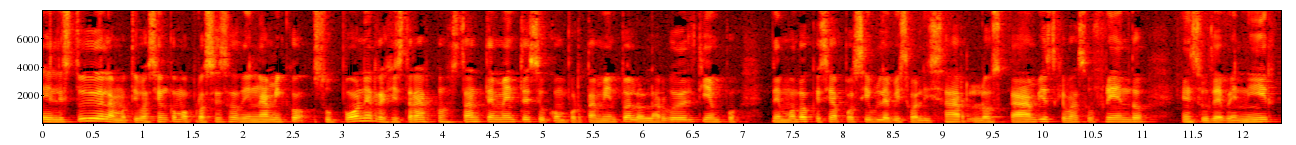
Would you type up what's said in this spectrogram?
el estudio de la motivación como proceso dinámico supone registrar constantemente su comportamiento a lo largo del tiempo, de modo que sea posible visualizar los cambios que va sufriendo en su devenir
